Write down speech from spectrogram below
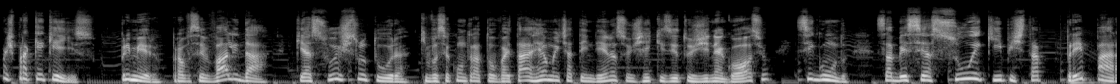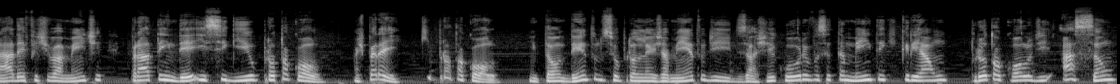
Mas para que, que é isso? Primeiro, para você validar que a sua estrutura que você contratou vai estar realmente atendendo aos seus requisitos de negócio. Segundo, saber se a sua equipe está preparada efetivamente para atender e seguir o protocolo. Mas espera aí, que protocolo? Então, dentro do seu planejamento de desastre recovery, você também tem que criar um protocolo de ação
